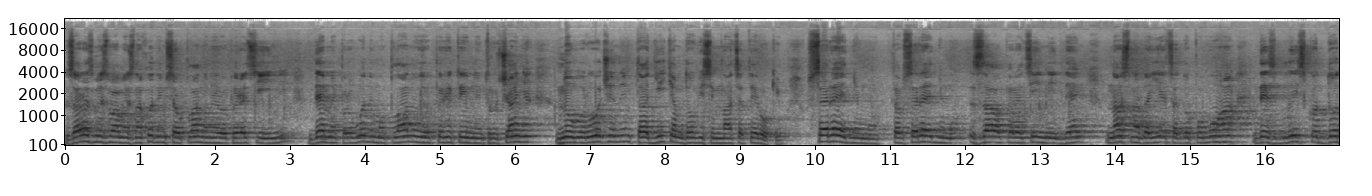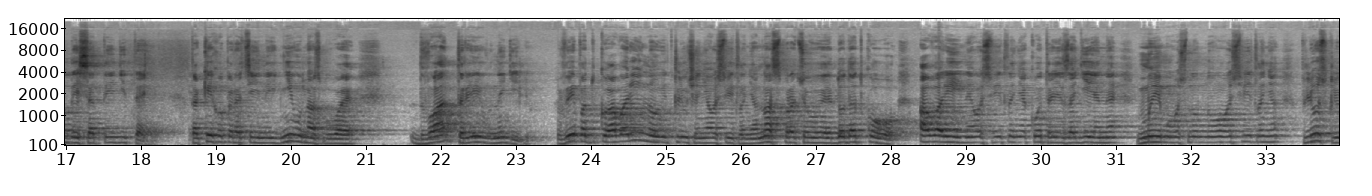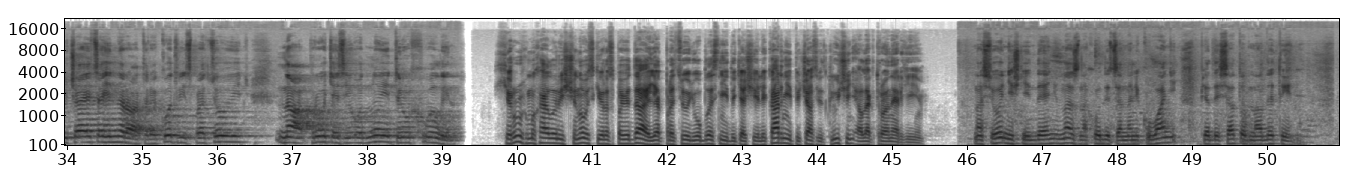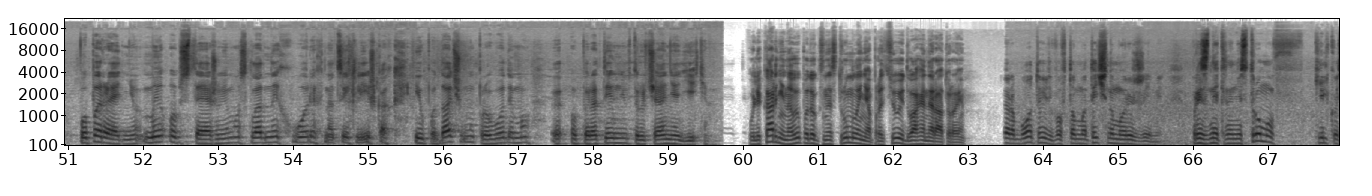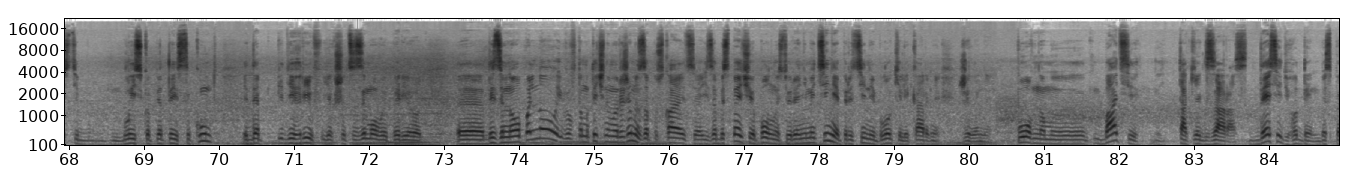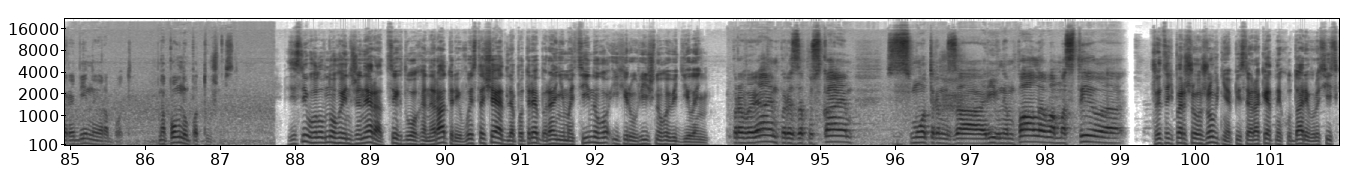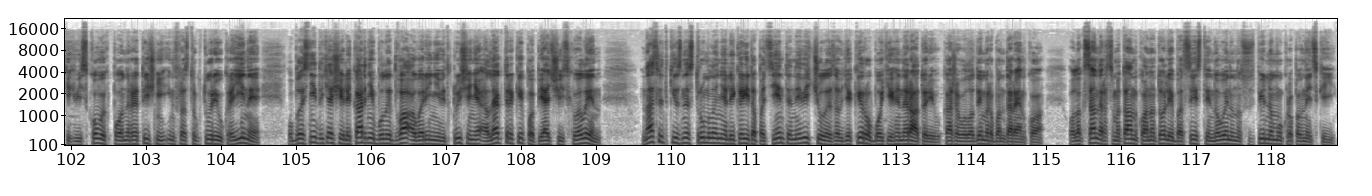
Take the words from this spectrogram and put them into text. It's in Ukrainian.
Зараз ми з вами знаходимося в плановій операційній, де ми проводимо планові оперативні втручання новородженим та дітям до 18 років. В середньому та в середньому за операційний день в нас надається допомога десь близько до 10 дітей. Таких операційних днів у нас буває 2-3 в неділю. В випадку аварійного відключення освітлення в нас спрацьовує додатково аварійне освітлення, котре є задіяне мимо основного освітлення, плюс включаються генератори, котрі спрацьовують на протязі 1-3 хвилин. Хірург Михайло Ліщиновський розповідає, як працюють в обласній дитячій лікарні під час відключень електроенергії. На сьогоднішній день у нас знаходиться на лікуванні 51 дитина. Попередньо ми обстежуємо складних хворих на цих ліжках і в подальшому проводимо е, оперативні втручання дітям. У лікарні на випадок знеструмлення працюють два генератори. Працюють в автоматичному режимі. При зникненні струму в кількості близько 5 секунд іде підігрів, якщо це зимовий період, е, дизельного пального і в автоматичному режимі запускається і забезпечує повністю реанімаційні і операційні блоки лікарні живлення. Повному е, баці, так як зараз, 10 годин безперебійної роботи на повну потужність. Зі слів головного інженера, цих двох генераторів вистачає для потреб реанімаційного і хірургічного відділень. Перевіряємо, перезапускаємо, смотримо за рівнем палива, мастила. 31 жовтня, після ракетних ударів російських військових по енергетичній інфраструктурі України, в обласній дитячій лікарні були два аварійні відключення електрики по 5-6 хвилин. Наслідків знеструмлення лікарі та пацієнти не відчули завдяки роботі генераторів, каже Володимир Бондаренко. Олександр Сметанко, Анатолій Басистий. Новини на Суспільному. Кропивницький.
